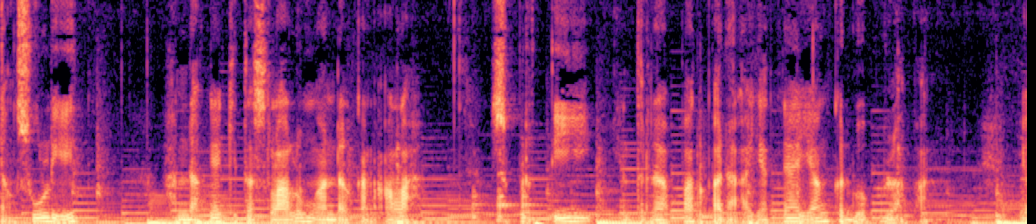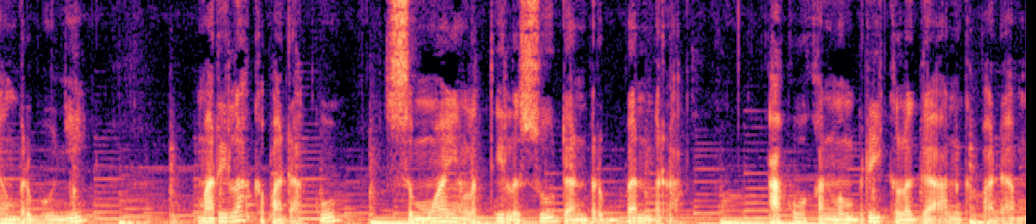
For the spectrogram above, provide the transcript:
yang sulit, hendaknya kita selalu mengandalkan Allah, seperti yang terdapat pada ayatnya yang ke-28, yang berbunyi, Marilah kepadaku semua yang letih lesu dan berbeban berat, aku akan memberi kelegaan kepadamu.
